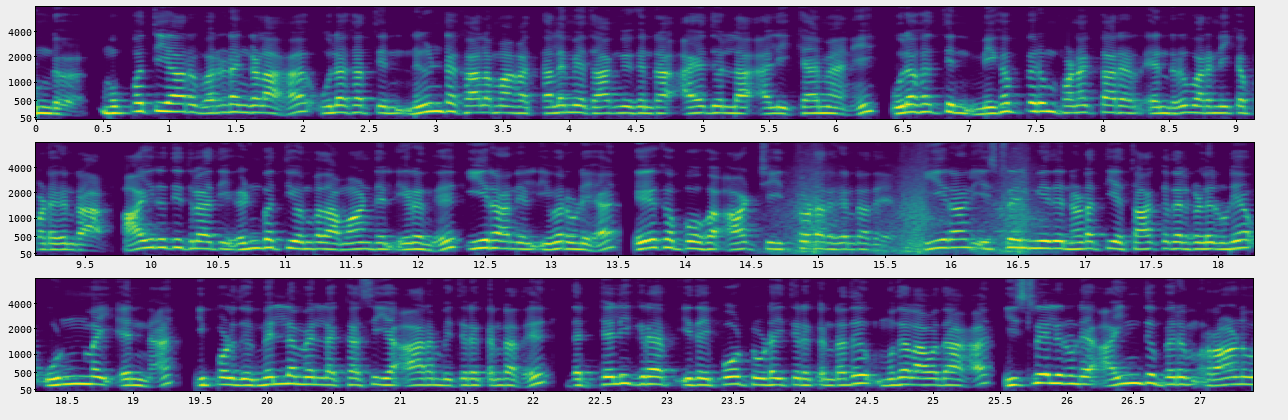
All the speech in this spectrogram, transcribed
உண்டு. முப்பத்தி ஆறு வருடங்களாக உலகத்தின் நீண்ட காலமாக தலைமை தாங்குகின்ற அயதுல்லா அலி கேமானி உலகத்தின் மிக பெரும் பணக்காரர் என்று வர்ணிக்கப்படுகின்றார். ஆயிரத்தி தொள்ளாயிரத்தி எண்பத்தி ஒன்பதாம் ஆண்டில் இருந்து ஈரானில் இவருடைய ஏகபோக ஆட்சி தொடர்கின்றது. ஈரான் இஸ்ரேல் மீது நடத்திய தாக்குதல்களினுடைய உண்மை உண்மை என்ன? இப்பொழுது மெல்ல மெல்ல கசிய ஆரம்பித்திருக்கின்றது. த டெலிகிராப் இதை போட்டு உடைத்திருக்கின்றது. முதலாவதாக இஸ்ரேலினுடைய ஐந்து பெரும் ராணுவ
